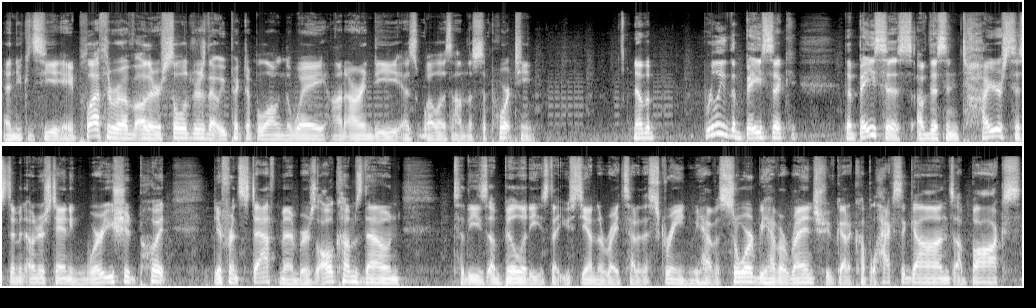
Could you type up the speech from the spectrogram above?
And you can see a plethora of other soldiers that we picked up along the way on R&D as well as on the support team. Now, the really the basic, the basis of this entire system and understanding where you should put different staff members all comes down to these abilities that you see on the right side of the screen. We have a sword, we have a wrench, we've got a couple hexagons, a box,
